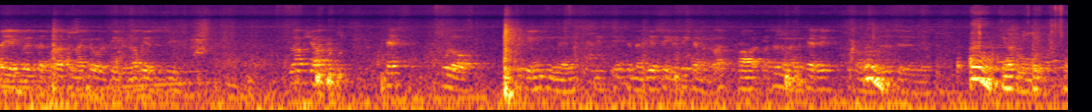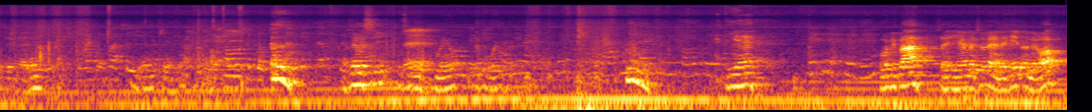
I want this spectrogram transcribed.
bagefter, jeg tror også, man kan jo se det nok, jeg skal sige. Flop shot, kast, rulle over. Så gemme den anden sidst, indtil man set, det kan man godt. Og så når man kan det, så kommer man videre til det næste. Det var den ene. Den anden. Og så vil jeg sige, nu skal mave, eller på ryggen. Det er, vi bare sagde, jamen så vil hænderne op,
